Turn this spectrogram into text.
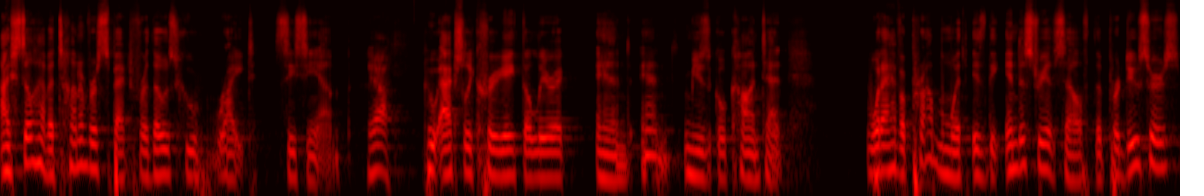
I still have a ton of respect for those who write CCM Yeah. who actually create the lyric and and musical content. What I have a problem with is the industry itself, the producers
